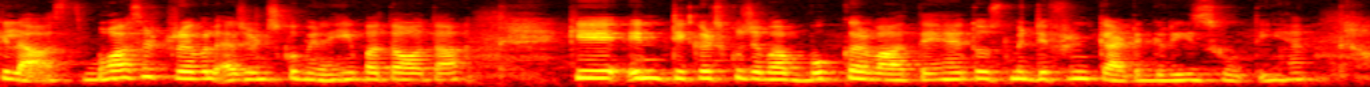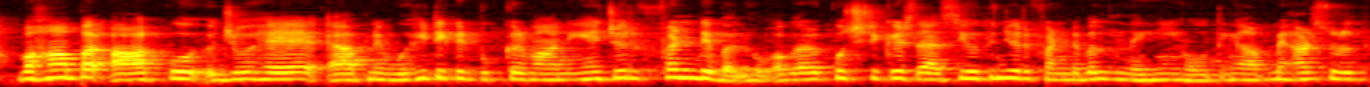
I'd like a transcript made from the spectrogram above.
क्लास बहुत से ट्रेवल एजेंट्स को भी नहीं पता होता कि इन टिकट्स को जब आप बुक करवाते हैं तो उसमें डिफरेंट कैटेगरीज़ होती हैं। वहाँ पर आपको जो है, आपने वही टिकट बुक करवानी है जो रिफ़ंडेबल हो। अगर कुछ टिकट्स ऐसी होती हैं जो रिफ़ंडेबल नहीं होती हैं। आप में हर सूरत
